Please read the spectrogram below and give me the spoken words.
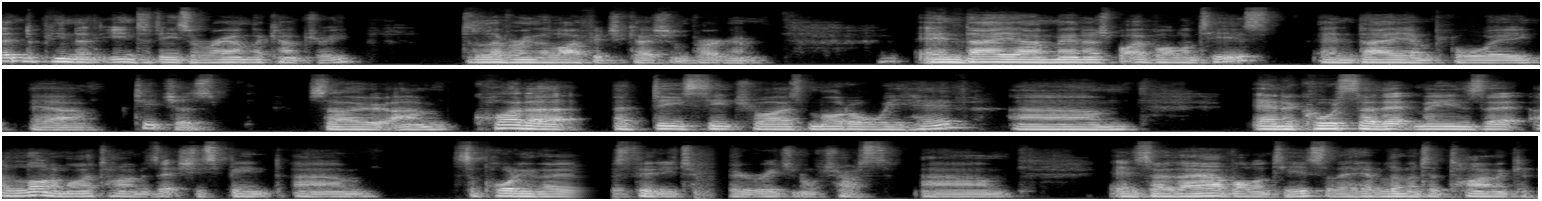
independent entities around the country delivering the life education program. And they are managed by volunteers and they employ our teachers. So um, quite a, a, decentralized model we have. Um, and of course, so that means that a lot of my time is actually spent um, supporting those 32 regional trusts. And so they are volunteers, so they have limited time and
